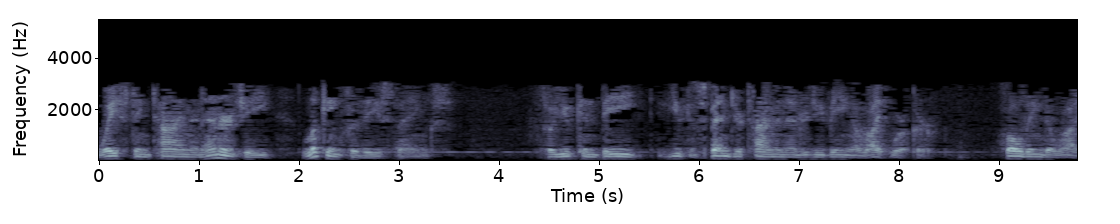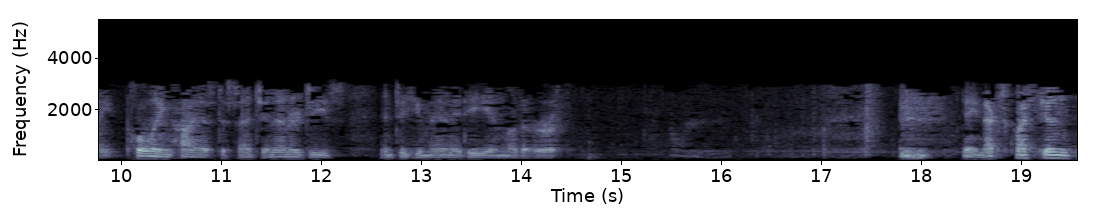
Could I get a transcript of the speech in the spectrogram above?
wasting time and energy looking for these things. So you can be, you can spend your time and energy being a light worker, holding the light, pulling highest ascension energies into humanity and Mother Earth. okay, next question.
